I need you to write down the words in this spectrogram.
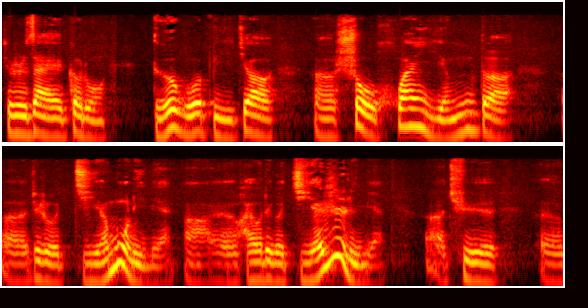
就是在各种德国比较呃受欢迎的呃这种节目里面啊，还有这个节日里面，呃，去呃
